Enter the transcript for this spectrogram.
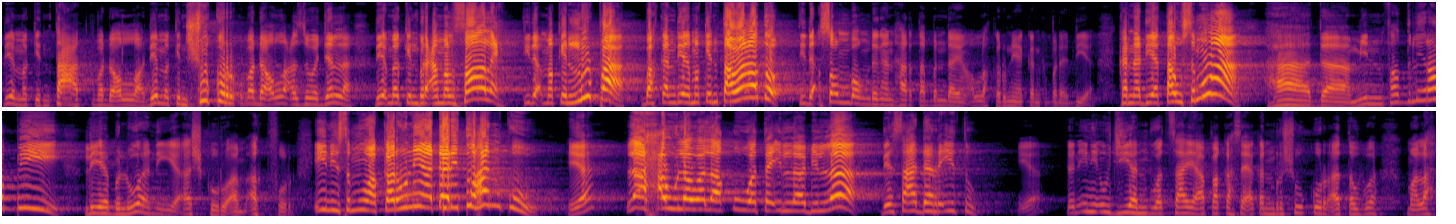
dia makin taat kepada Allah, dia makin syukur kepada Allah Azza wa Jalla, dia makin beramal saleh, tidak makin lupa, bahkan dia makin tawadhu, tidak sombong dengan harta benda yang Allah karuniakan kepada dia. Karena dia tahu semua, hada min fadli rabbi liyabluwani ya ashkuru am akfur. Ini semua karunia dari Tuhanku, ya. La haula wala quwata illa billah. Dia sadar itu, ya. Dan ini ujian buat saya apakah saya akan bersyukur atau malah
